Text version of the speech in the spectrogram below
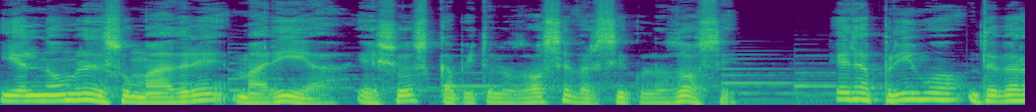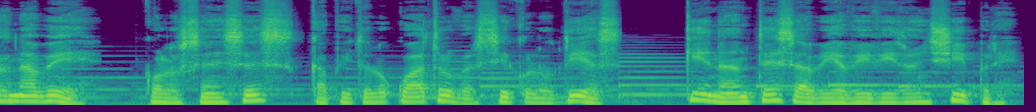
y el nombre de su madre María, Hechos capítulo 12 versículo 12. Era primo de Bernabé, Colosenses capítulo 4 versículo 10, quien antes había vivido en Chipre,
